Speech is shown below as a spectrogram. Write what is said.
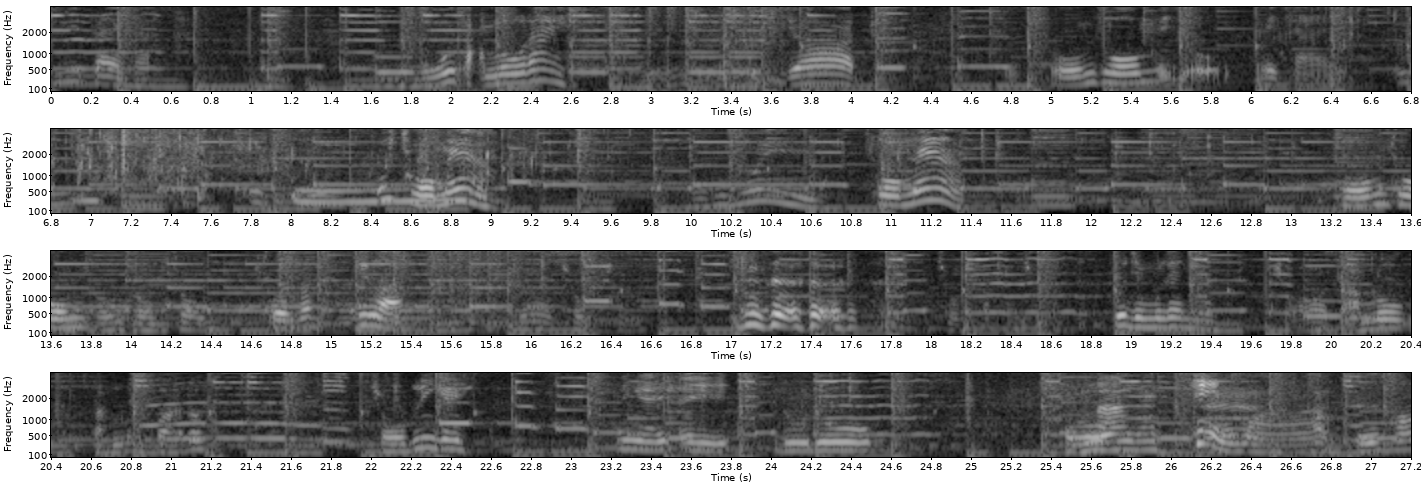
ที่แตกอะโอ้โหสามโลได้สุดยอด โฉมโฉมไม่โฉมไม่ใช่อุ้ยโฉมไหมอะโอ้ยโฉมไหมอะโฉมโฉมชมชมชมโฉมครับจริงเหรอแม่ชมชมชมพูดยังไม่เล่นนะชมสามโลสามโลกว่าดูโฉมนี่ไง นี่ไงไอ้ดูดูผมนางไงเห็นหมาครับซื้อเขา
